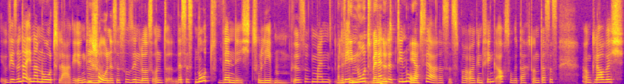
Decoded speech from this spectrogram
wir sind da in einer Notlage, irgendwie mhm. schon. Es ist so sinnlos und es ist notwendig zu leben. Das ist mein Weil es Leben die Not wendet. wendet die Not, ja. ja. Das ist bei Eugen Fink auch so gedacht. Und das ist, ähm, glaube ich,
